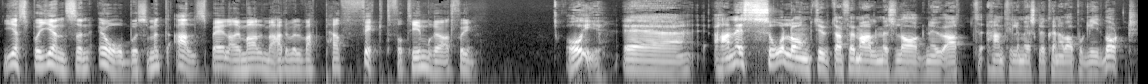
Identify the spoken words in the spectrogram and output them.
Jesper Jensen Åbo som inte alls spelar i Malmö hade väl varit perfekt för Timrå att få in. Oj, eh, han är så långt utanför Malmös lag nu att han till och med skulle kunna vara på glid bort.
